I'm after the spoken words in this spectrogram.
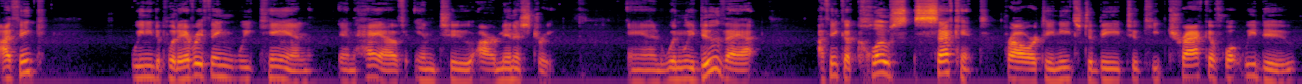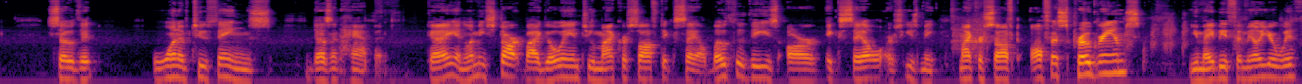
I think we need to put everything we can and have into our ministry. And when we do that, I think a close second priority needs to be to keep track of what we do so that one of two things doesn't happen. Okay, and let me start by going into Microsoft Excel. Both of these are Excel, or excuse me, Microsoft Office programs. You may be familiar with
